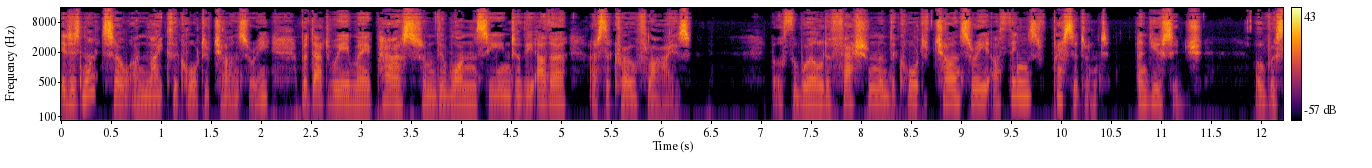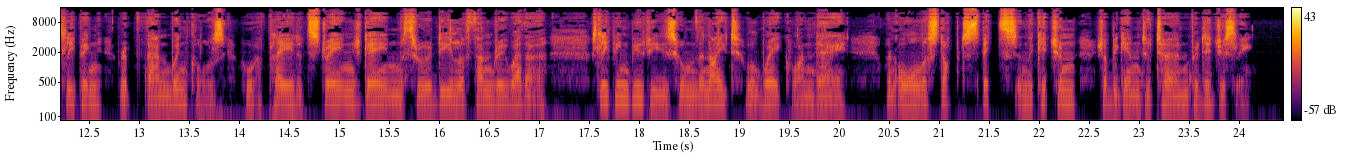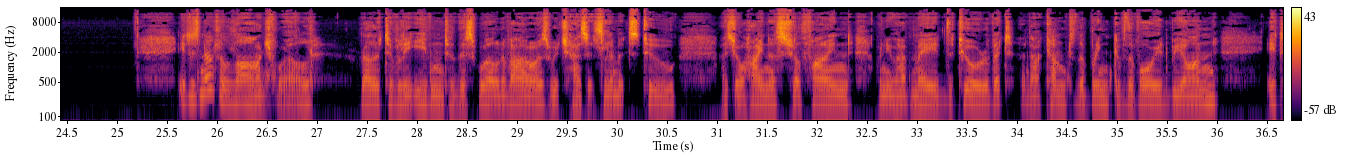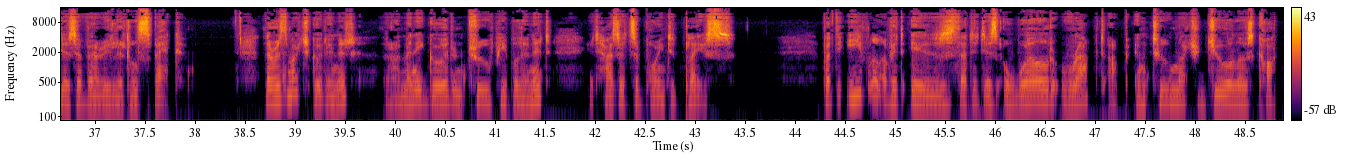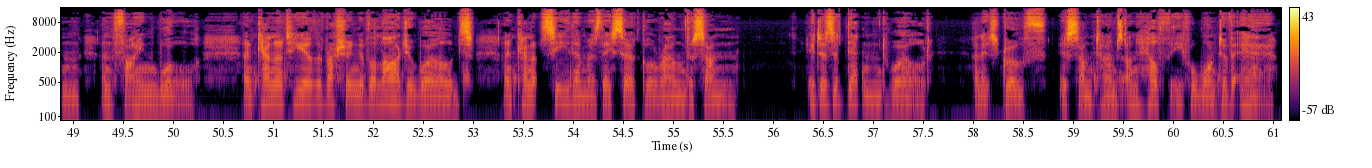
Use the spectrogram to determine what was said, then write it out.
It is not so unlike the Court of Chancery but that we may pass from the one scene to the other as the crow flies. Both the world of fashion and the Court of Chancery are things of precedent and usage oversleeping Rip Van Winkles who have played at strange games through a deal of thundery weather, sleeping beauties whom the night will wake one day, when all the stopped spits in the kitchen shall begin to turn prodigiously. It is not a large world, relatively even to this world of ours, which has its limits too, as your Highness shall find when you have made the tour of it and are come to the brink of the void beyond. It is a very little speck. There is much good in it, there are many good and true people in it, it has its appointed place. But the evil of it is that it is a world wrapped up in too much jewellers' cotton and fine wool, and cannot hear the rushing of the larger worlds, and cannot see them as they circle round the sun. It is a deadened world, and its growth is sometimes unhealthy for want of air.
